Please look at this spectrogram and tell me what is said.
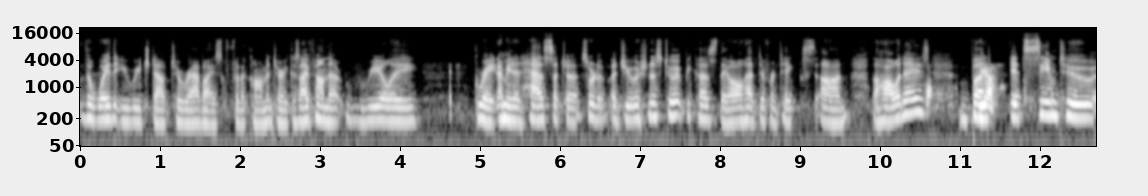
the way that you reached out to rabbis for the commentary because I found that really great. I mean, it has such a sort of a Jewishness to it because they all had different takes on the holidays, but Yeah. it seemed to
